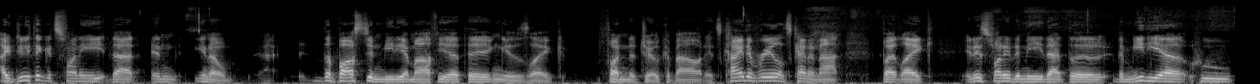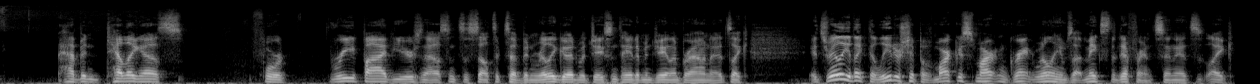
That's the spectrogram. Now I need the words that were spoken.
I do think it's funny that, and you know, the Boston media mafia thing is like fun to joke about. It's kind of real, it's kind of not, but like it is funny to me that the the media who have been telling us for three five years now since the Celtics have been really good with Jayson Tatum and Jaylen Brown, and it's like it's really like the leadership of Marcus Smart and Grant Williams that makes the difference. And it's like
